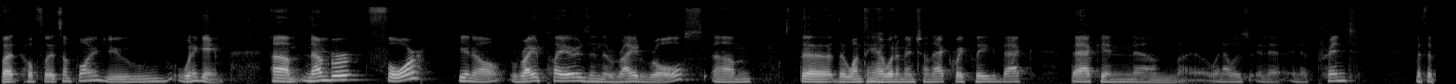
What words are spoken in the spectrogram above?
but hopefully at some point you win a game. Um, number four, you know, right players in the right roles. Um, the the one thing I want to mention on that quickly back back in um, when I was in a in a print with a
